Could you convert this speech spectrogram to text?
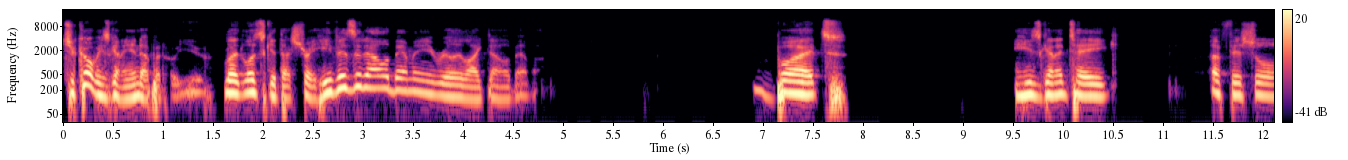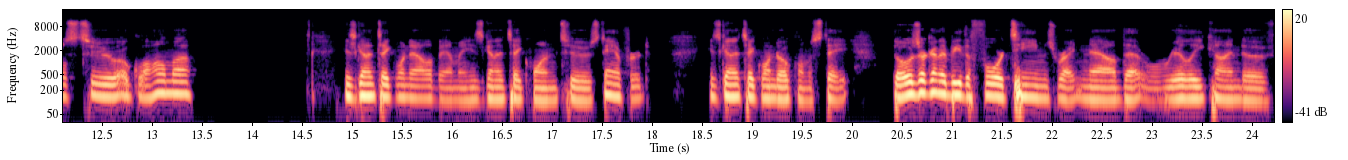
Jacoby's going to end up at OU. Let, let's get that straight. He visited Alabama and he really liked Alabama. But he's going to take officials to Oklahoma. He's going to take one to Alabama. He's going to take one to Stanford. He's going to take one to Oklahoma State. Those are going to be the four teams right now that really kind of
